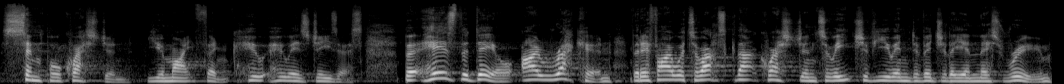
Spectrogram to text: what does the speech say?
simple question, you might think. Who, who is Jesus? But here's the deal I reckon that if I were to ask that question to each of you individually in this room,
